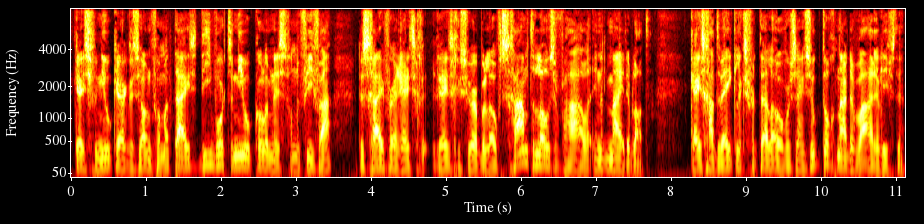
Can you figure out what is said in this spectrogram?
Kees van Nieuwkerk, de zoon van Matthijs, die wordt de nieuwe columnist van de FIFA. De schrijver en regisseur belooft schaamteloze verhalen in het Meidenblad. Kees gaat wekelijks vertellen over zijn zoektocht naar de ware liefde.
